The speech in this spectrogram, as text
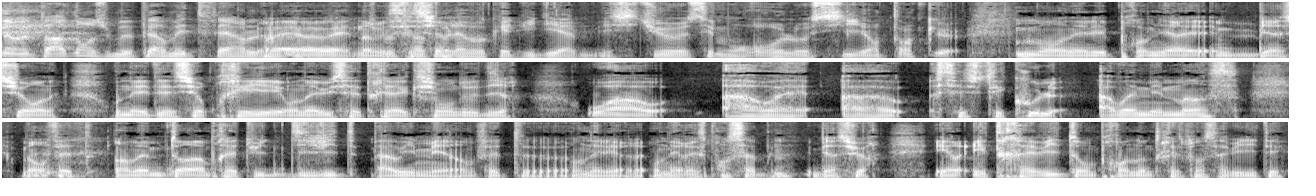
Non mais pardon, je me permets de faire le. ouais ouais ouais non je me fais un sûr. peu l'avocat du diable, mais si tu veux, c'est mon rôle aussi en tant que. Bon, on est les premiers. Bien sûr on a été surpris et on a eu cette réaction de dire waouh ah ouais ah c'est- c'était cool. Ah ouais mais mince. Mais en fait en même temps après tu te dis vite bah oui mais en fait euh, on est on est responsable bien sûr. Et, et très vite on prend notre responsabilité.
